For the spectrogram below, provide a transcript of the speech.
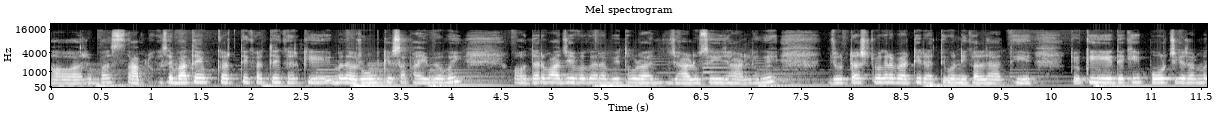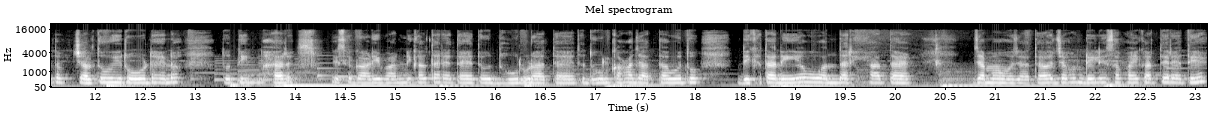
और बस, आप लोगों से बातें करते करते घर की मतलब रूम की सफ़ाई भी हो गई। और दरवाजे वगैरह भी थोड़ा झाड़ू से ही झाड़ लेंगे। जो डस्ट वगैरह बैठी रहती है, वो निकल जाती है। क्योंकि देखिए पोर्च के साथ मतलब चलती हुई रोड है ना तो दिन भर जैसे गाड़ी बाहर निकलता रहता है तो धूल उड़ाता है तो धूल कहाँ जाता है, वो तो दिखता नहीं है, वो अंदर ही आता है, जमा हो जाता है। और जब हम डेली सफ़ाई करते रहते हैं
